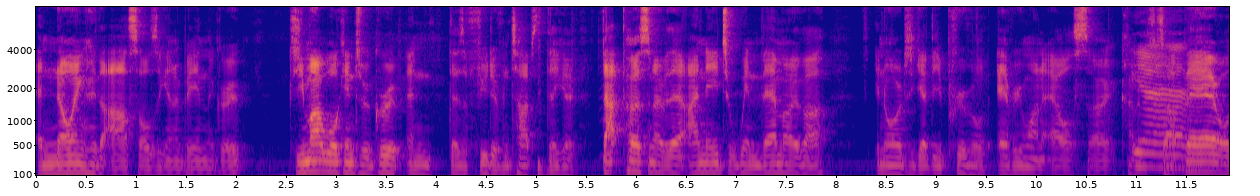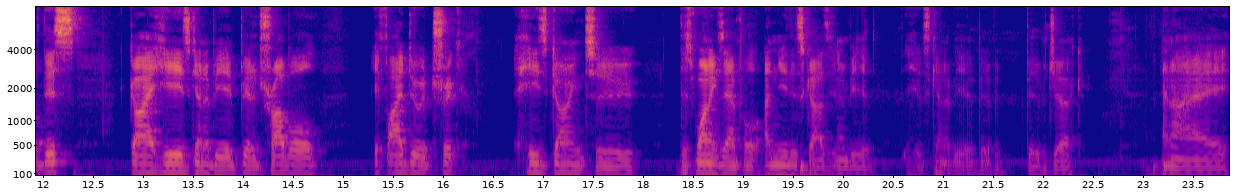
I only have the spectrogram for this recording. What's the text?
and knowing who the assholes are going to be in the group because you might walk into a group and there's a few different types that they go that person over there i need to win them over in order to get the approval of everyone else. So kind of Yeah. start there or this guy here is going to be a bit of trouble. If i do a trick he's going to this one example i knew this guy's going to be a, he was going to be a bit of a bit of a jerk. And i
